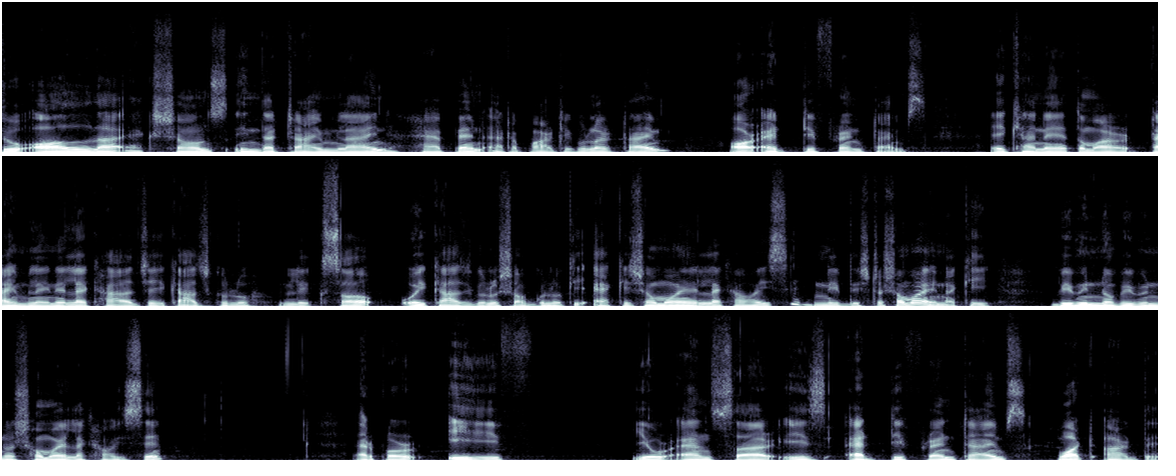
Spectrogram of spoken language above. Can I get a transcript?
do all the actions in the time line happen at a particular time or at different times এখানে তোমার টাইমলাইনে লেখা যে কাজগুলো লিখছ, ওই কাজগুলো সবগুলো কি একই সময়ে লেখা হয়েছে নির্দিষ্ট সময়ে নাকি বিভিন্ন বিভিন্ন সময়ে লেখা হয়েছে এরপর if your answer is at different times what are they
